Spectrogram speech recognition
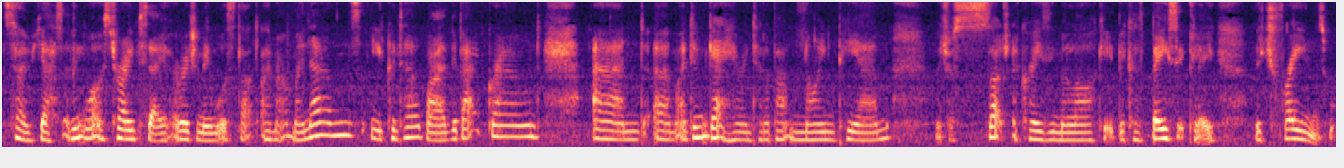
so, yes, I think what I was trying to say originally was that I'm at my nan's. You can tell by the background. And um, I didn't get here until about 9pm, which was such a crazy malarkey because basically the trains were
